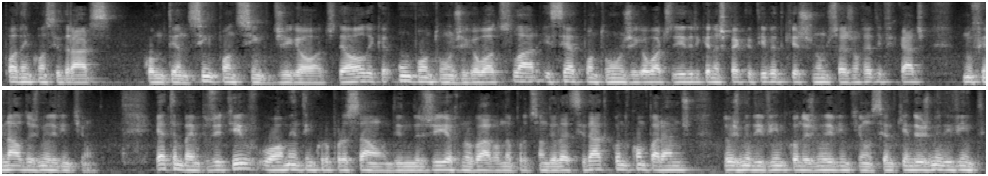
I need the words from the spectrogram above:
podem considerar-se como tendo 5.5 gigawatts de eólica, 1.1 gigawatts solar e 7.1 gigawatts de hídrica, na expectativa de que estes números sejam ratificados no final de 2021. É também positivo o aumento de incorporação de energia renovável na produção de eletricidade quando comparamos 2020 com 2021, sendo que em 2020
